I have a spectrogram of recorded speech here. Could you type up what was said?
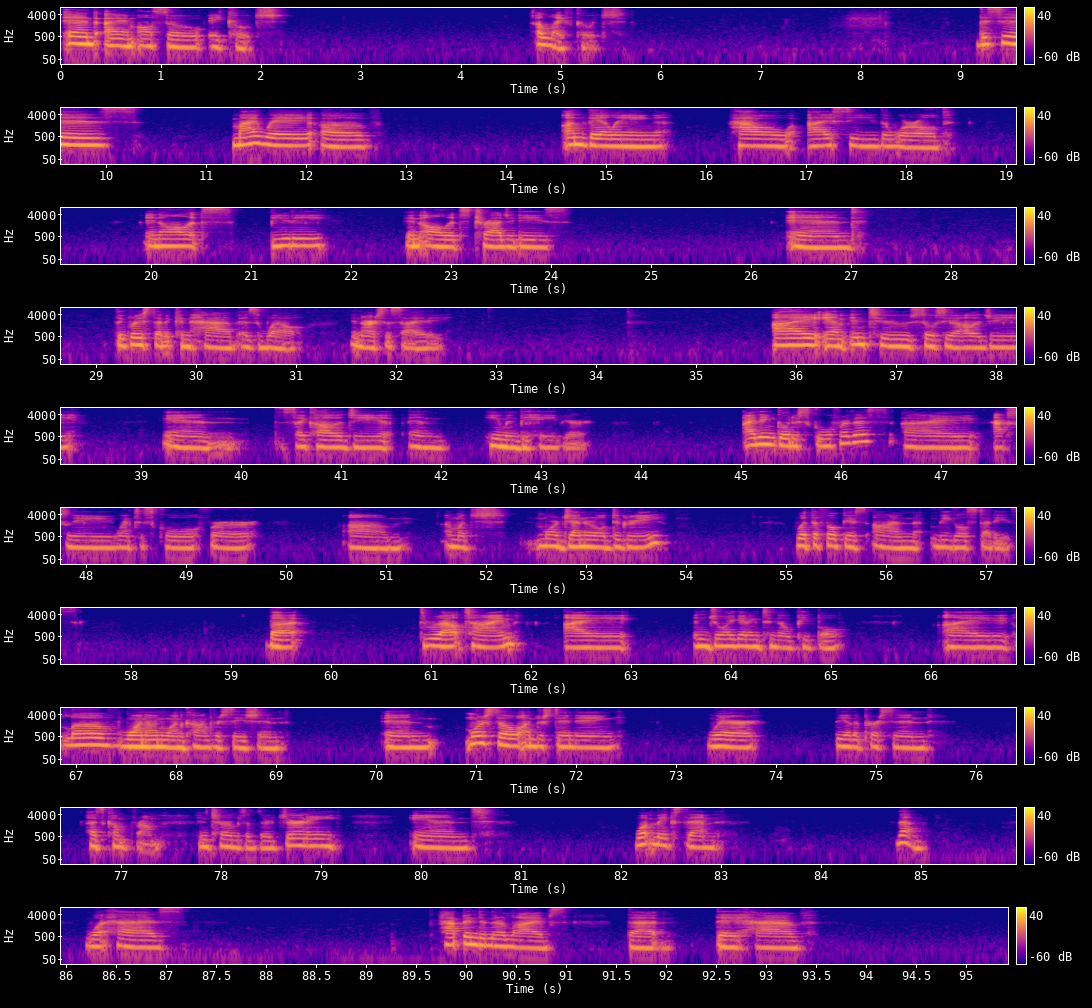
and I am also a coach, a life coach. This is my way of unveiling how I see the world in all its beauty, in all its tragedies, and the grace that it can have as well in our society. I am into sociology and psychology and human behavior. I didn't go to school for this. I actually went to school for um, a much more general degree with a focus on legal studies. But throughout time, I enjoy getting to know people. I love one on one conversation and more so understanding where the other person has come from in terms of their journey and what makes them them. What has happened in their lives that they have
